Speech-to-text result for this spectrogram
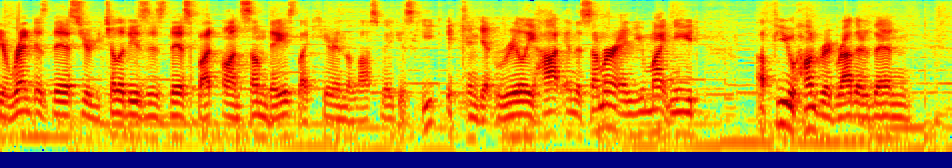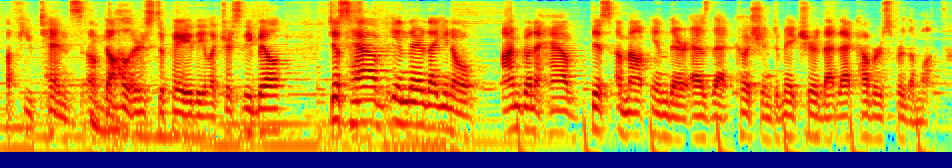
your rent is this, your utilities is this, but on some days, like here in the Las Vegas heat, it can get really hot in the summer and you might need a few hundred rather than a few tens of hmm. dollars to pay the electricity bill. Just have in there that, you know, I'm gonna have this amount in there as that cushion to make sure that that covers for the month.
